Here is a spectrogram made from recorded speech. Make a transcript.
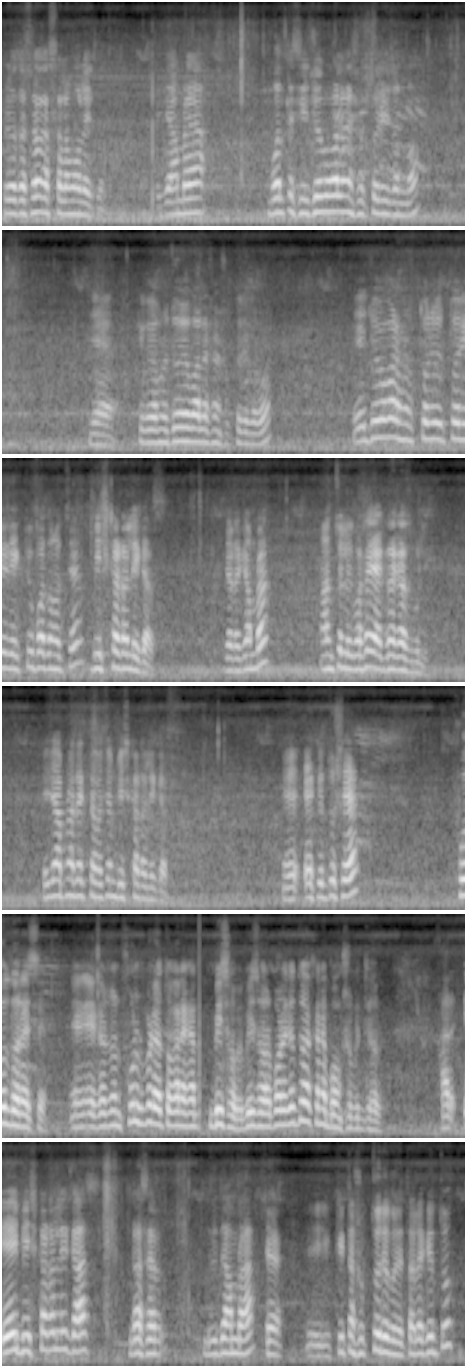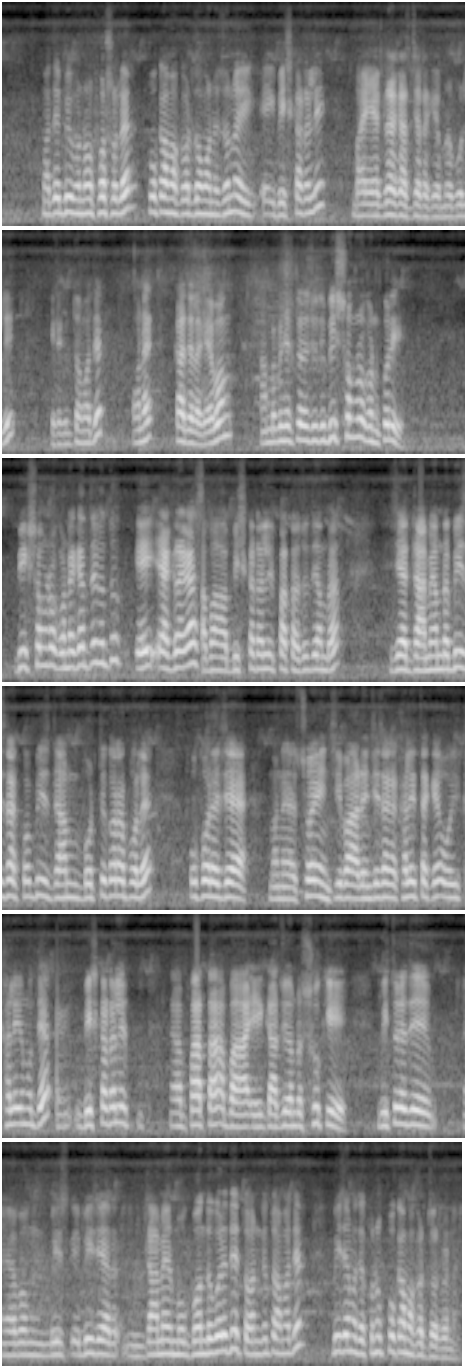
প্রিয় দর্শক, আসসালামু আলাইকুম। এই যে আমরা বলতেছি জৈব বালান সুস্থ তৈরির জন্য, যে কীভাবে আমরা জৈব বালান সুস্থ তৈরি করব। এই জৈব বালান তৈরি- তৈরির একটি উপাদান হচ্ছে বিষ কাটালি গাছ, যেটাকে আমরা আঞ্চলিক ভাষায় একরা গাছ বলি। এই যে আপনারা দেখতে পাচ্ছেন বিষ কাটালি গাছ। এ- কিন্তু সে ফুল ধরেছে। একজন ফুল ফুটে তখন এখানে বীজ হবে। বীজ হওয়ার পরে কিন্তু এখানে বংশবৃদ্ধি হবে। আর এই বিষ কাটালি গাছ গাছের যদি আমরা কীটনাশক তৈরি করি, তাহলে কিন্তু আমাদের বিভিন্ন ফসলের পোকামাকড় দমনের জন্য এই এই বিষ কাটালি বা এগরা গাছ যেটাকে আমরা বলি, এটা কিন্তু আমাদের অনেক কাজে লাগে। এবং আমরা বিশেষ করে যদি বীজ সংরক্ষণ করি বীজ সংরক্ষণের ক্ষেত্রে কিন্তু এই এগরা গাছ বা বিষ কাটালির পাতা যদি আমরা যে ড্রামে আমরা বীজ রাখব, বীজ ড্রাম ভর্তি করার ফলে উপরে যে মানে ছয় ইঞ্চি বা আট ইঞ্চি জায়গা খালি থাকে, ওই খালির মধ্যে বিষ কাটালির পাতা বা এই গাছ যদি আমরা শুকিয়ে ভিতরে যে, এবং বীজ বীজের ড্রামের মুখ বন্ধ করে দিই, তখন কিন্তু আমাদের বীজের মধ্যে কোনো পোকামাকড় ধরবে না।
